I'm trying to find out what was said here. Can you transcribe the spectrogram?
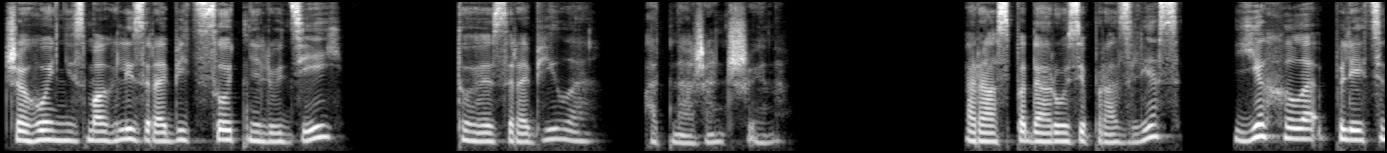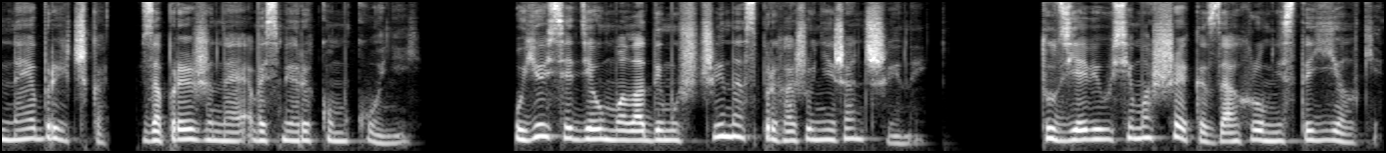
Чаго не змаглі зрабіць сотні людзей, тое зрабіла адна жанчына. Раз па дарозе праз лес ехала плеценая брычка, запрэжаная васьмерыком коней. У ёй сядзеў малады мужчына з прыгажуней жанчынай. Тут з'явіўся машека за агромністай елкі,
